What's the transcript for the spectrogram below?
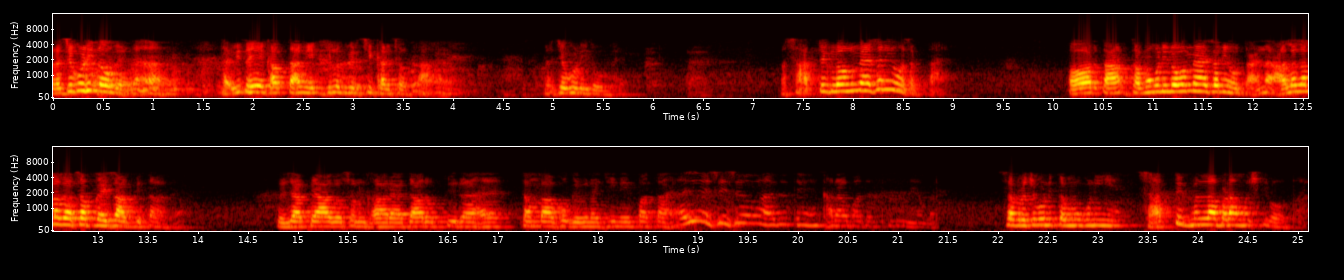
रजगुणी लोग है ना। तभी तो एक हफ़्ता में एक किलो मिर्ची खर्च होता है। रजगुणी लोग है। सात्विक लोगों में ऐसा नहीं हो सकता है। और तमोगुणी लोगों में ऐसा नहीं होता है ना। अलग अलग सबका हिसाब किताब है। तो जब प्याज लहसुन खा रहा है, दारू पी रहा है, तंबाकू के बिना जी नहीं पाता है। ऐसे ऐसे आदतें हैं, खराब आदतें दुनिया भर। सब रजगुणी, तमोगुणी है। सात्विक मिलना बड़ा मुश्किल होता है।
